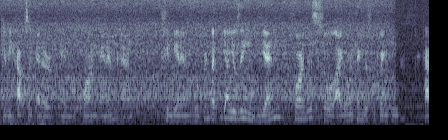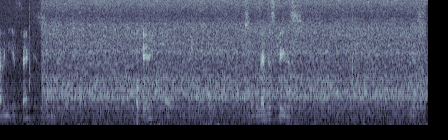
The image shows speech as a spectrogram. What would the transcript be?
Okay we have some error in Kwong NM and Sylvian blueprint but we are using Yin for this so I don't think this is going to have any effect. So okay. So let's play this. Yes.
